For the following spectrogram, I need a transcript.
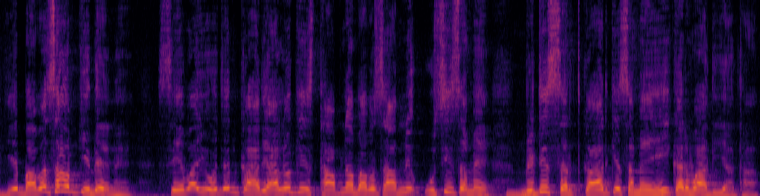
ये बाबा साहब की देन है। सेवा योजन कार्यालयों की स्थापना बाबा साहब ने उसी समय ब्रिटिश सरकार के समय ही करवा दिया था।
